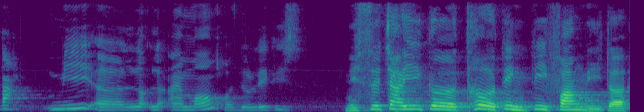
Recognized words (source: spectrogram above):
parmi euh, le- le- un membre de l'église. 你是在一个特定地方你的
